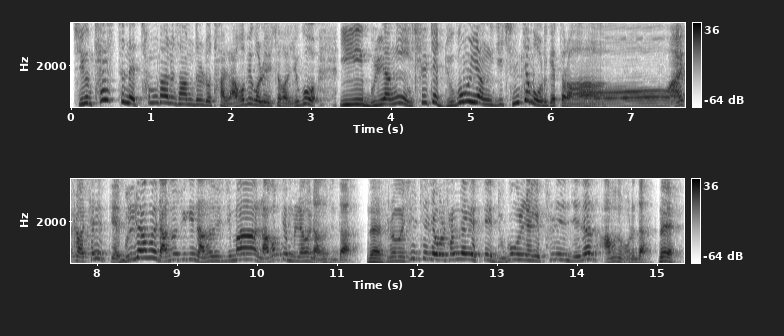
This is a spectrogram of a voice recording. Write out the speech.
지금 테스트넷 참가하는 사람들도 다 락업이 걸려 있어가지고 이 물량이 실제 누구 물량인지 진짜 모르겠더라. 어, 아, 그니까 테스트, 물량을 나눠주긴 나눠주지만 락업된 물량을 나눠준다. 네. 그러면 실제적으로 상장했을 때 누구 물량이 풀리는지는 아무도 모른다. 네.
